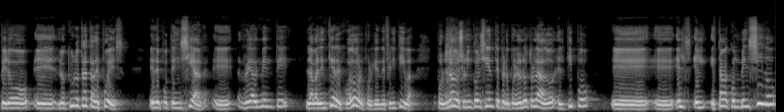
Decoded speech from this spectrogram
pero eh, lo que uno trata después es de potenciar realmente la valentía del jugador, porque en definitiva, por un lado es un inconsciente, pero por el otro lado, el tipo, él, él estaba convencido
